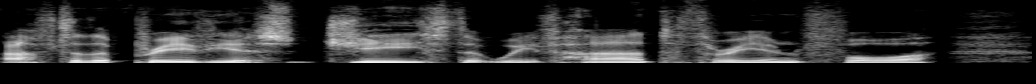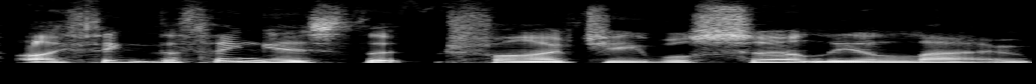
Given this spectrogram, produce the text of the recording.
After the previous Gs that we've had, three and four, I think the thing is that 5G will certainly allow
